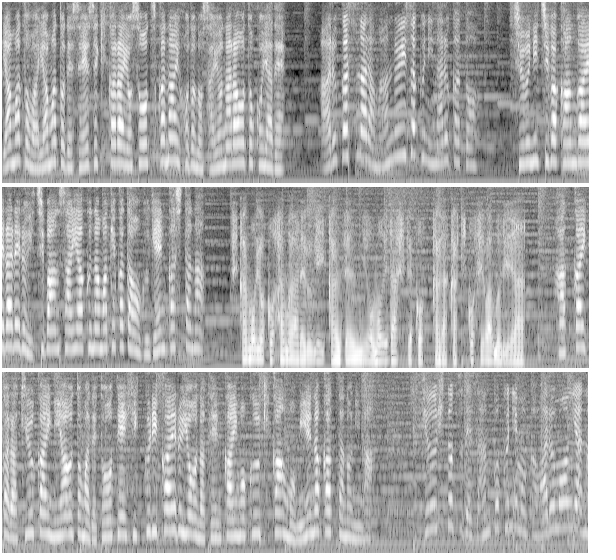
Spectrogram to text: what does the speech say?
ヤマトはヤマトで成績から予想つかないほどのサヨナラ男やで。歩かすなら満塁策になるかと。中日が考えられる一番最悪な負け方を具現化したな。しかも横浜アレルギー完全に思い出してこっから勝ち越しは無理や。8回から9回にアウトまで到底ひっくり返るような展開も空気感も見えなかったのにな。飛球一つで残酷にも変わるもんやな。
